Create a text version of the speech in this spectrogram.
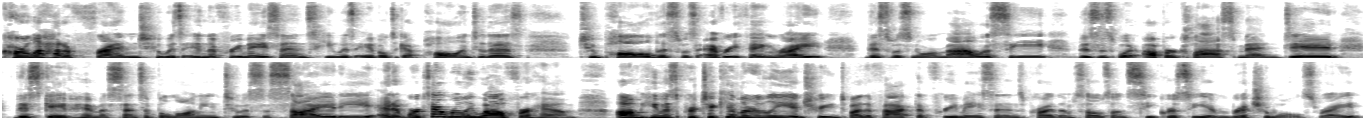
Karla had a friend who was in the Freemasons. He was able to get Paul into this. To Paul, this was everything, right? This was normalcy. This is what upper class men did. This gave him a sense of belonging to a society, and it worked out really well for him. Um, he was particularly intrigued by the fact that Freemasons pride themselves on secrecy and rituals, right?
